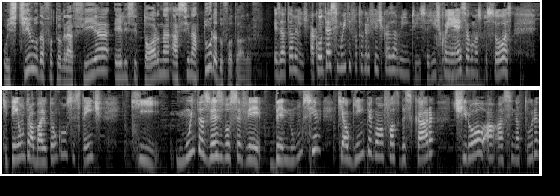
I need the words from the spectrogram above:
o estilo da fotografia ele se torna a assinatura do fotógrafo. Exatamente. Acontece muito em fotografia de casamento isso. A gente conhece algumas pessoas que têm um trabalho tão consistente que muitas vezes você vê denúncia que alguém pegou uma foto desse cara, tirou a, a assinatura,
